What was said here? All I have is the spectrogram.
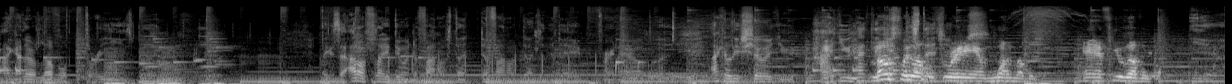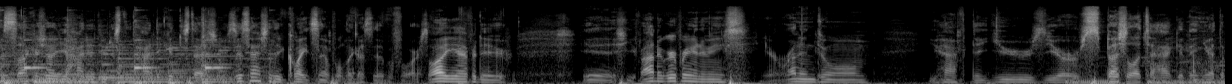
I got their level 3s, but... Like I said, I don't feel like doing the final the final dungeon today for now, but I can at least show you how you have to Mostly get the level 3 and one level, and a few level Yeah, so I can show you how to do this, how to get the statues. It's actually quite simple, like I said before. So all you have to do is you find a group of enemies, you run into them, you have to use your special attack, and then you have to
